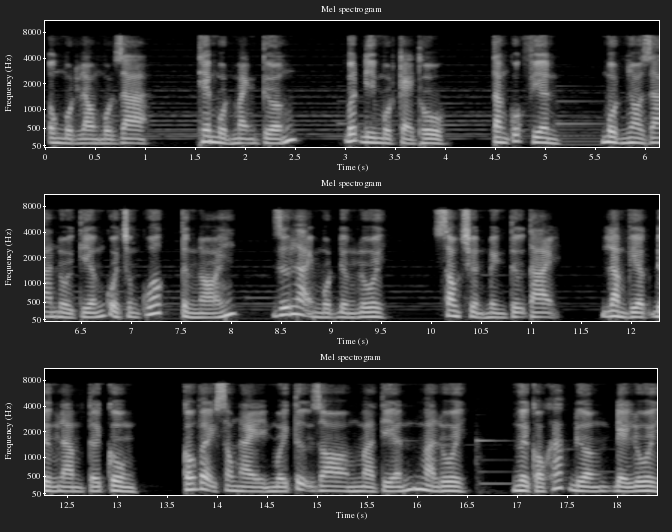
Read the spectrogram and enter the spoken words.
ông một lòng một dạ, thêm một mạnh tướng, bớt đi một kẻ thù. Tăng Quốc Phiên, một nho gia nổi tiếng của Trung Quốc, từng nói, giữ lại một đường lui, sau chuyển mình tự tại, làm việc đừng làm tới cùng, có vậy sau này mới tự do mà tiến mà lui, người có khác đường để lui,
